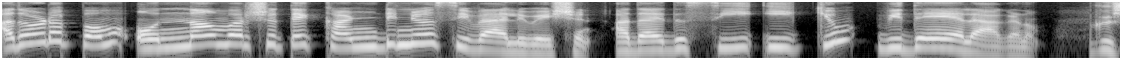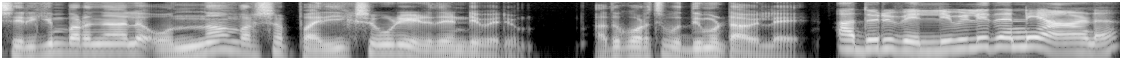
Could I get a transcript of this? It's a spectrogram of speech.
അതോടൊപ്പം ഒന്നാം വർഷത്തെ കണ്ടിന്യൂസ് ഇവാലുവേഷൻ അതായത് സിഇക്കും വിധേയലാകണം. നമുക്ക് ശരിക്കും പറഞ്ഞാൽ ഒന്നാം വർഷ പരീക്ഷ കൂടി എഴുതേണ്ടി വരും. അത് കുറച്ച് ബുദ്ധിമുട്ടാവില്ലേ? അതൊരു വെല്ലുവിളി തന്നെയാണ്.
